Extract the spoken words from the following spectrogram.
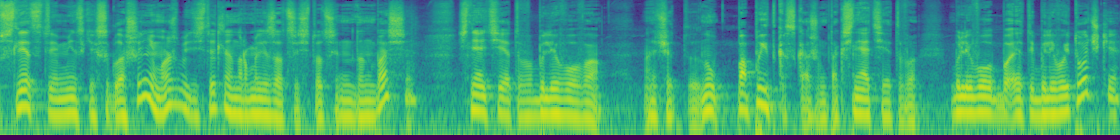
следствием Минских соглашений может быть действительно нормализация ситуации на Донбассе, снятие этого болевого значит, ну, попытка, скажем так, снятия этого болевого, этой болевой точки,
